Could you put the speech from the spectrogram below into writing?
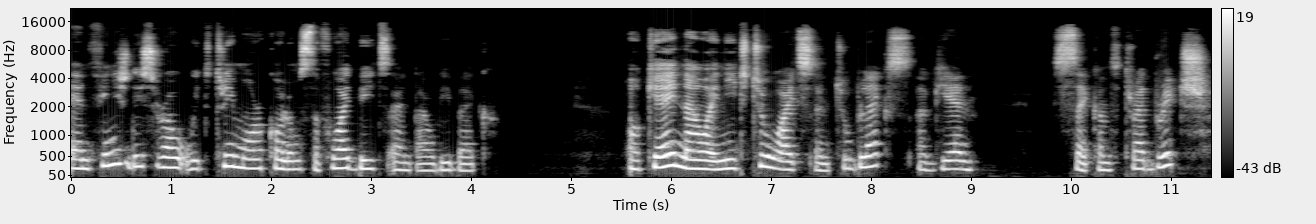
and finish this row with three more columns of white beads and I'll be back. Okay, now I need two whites and two blacks. Again, second thread bridge.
